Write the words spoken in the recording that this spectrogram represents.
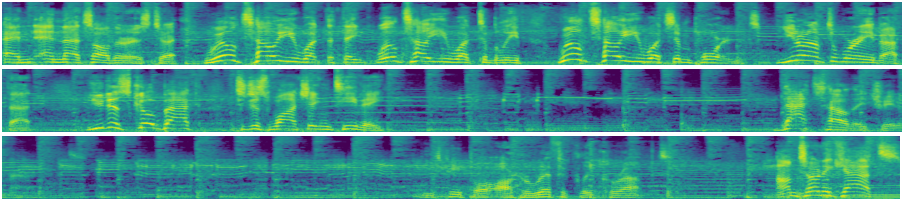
and and that's all there is to it. We'll tell you what to think. We'll tell you what to believe. We'll tell you what's important. You don't have to worry about that. You just go back to just watching TV. That's how they treat Americans. These people are horrifically corrupt. I'm Tony Katz.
